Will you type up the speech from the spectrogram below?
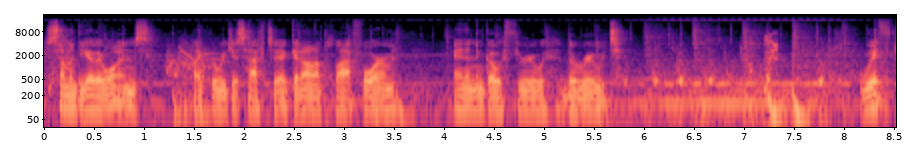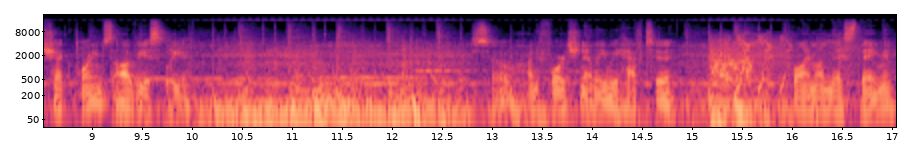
some of the other ones, like where we just have to get on a platform and then go through the route. With checkpoints, obviously. So, unfortunately, we have to climb on this thing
